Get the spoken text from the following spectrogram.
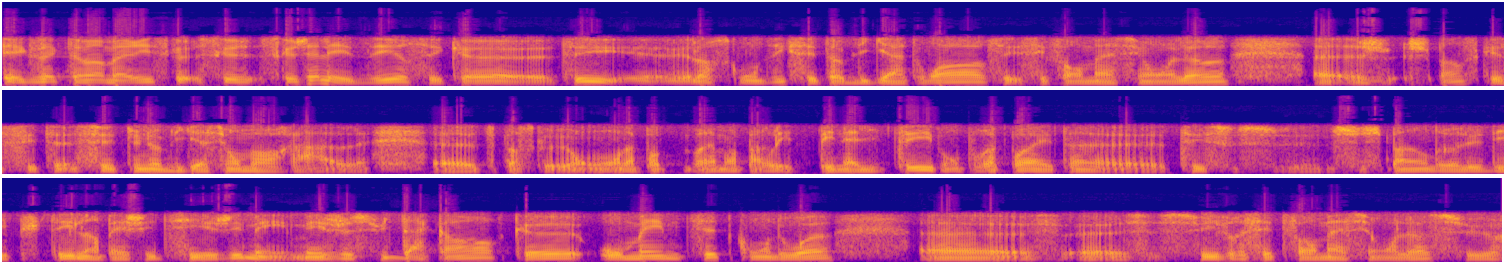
Exactement, Marie. Ce que, ce que, ce que j'allais dire, c'est que, tu sais, euh, lorsqu'on dit que c'est obligatoire, ces, ces formations-là, euh, je, je, pense que c'est une obligation morale. Euh, parce qu'on n'a pas vraiment parlé de pénalité, on pourrait pas être, euh, tu sais, suspendre le député, l'empêcher de siéger, mais, mais je suis d'accord que, au même titre qu'on doit suivre cette formation-là sur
